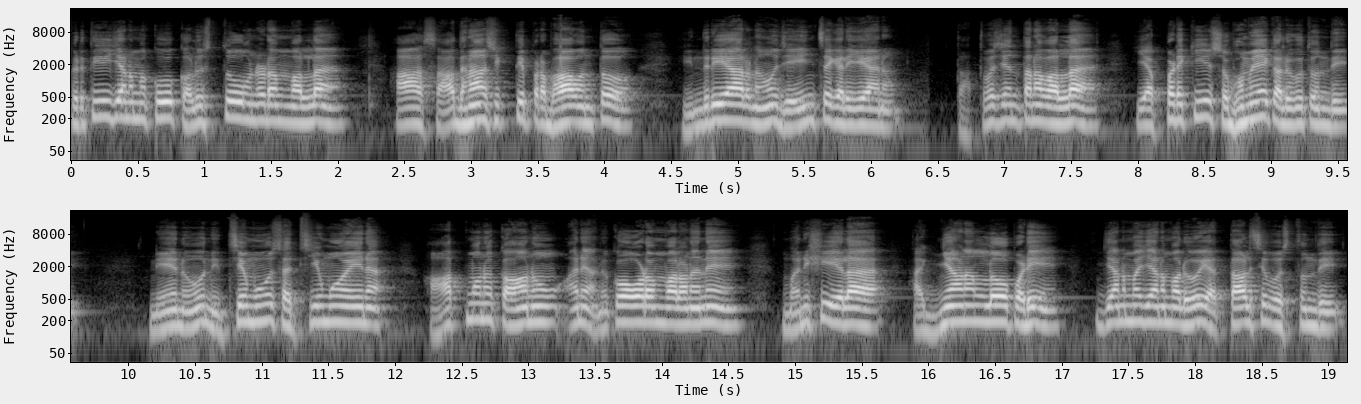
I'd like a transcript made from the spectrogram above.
ప్రతి జన్మకు కలుస్తూ ఉండడం వల్ల ఆ సాధనాశక్తి ప్రభావంతో ఇంద్రియాలను జయించగలిగాను. తత్వచింతన వల్ల ఎప్పటికీ శుభమే కలుగుతుంది. నేను నిత్యము సత్యము అయిన ఆత్మను కాను అని అనుకోవడం వలననే మనిషి ఇలా అజ్ఞానంలో పడి జన్మజన్మలు ఎత్తాల్సి వస్తుంది.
